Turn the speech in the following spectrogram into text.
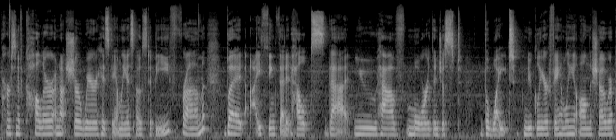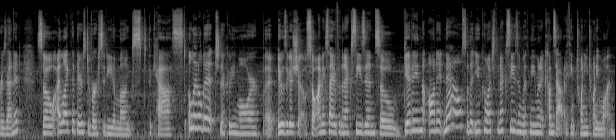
person of color. I'm not sure where his family is supposed to be from, but I think that it helps that you have more than just the white nuclear family on the show represented. So I like that there's diversity amongst the cast a little bit. There could be more, but it was a good show. So I'm excited for the next season. So get in on it now so that you can watch the next season with me when it comes out. I think 2021.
